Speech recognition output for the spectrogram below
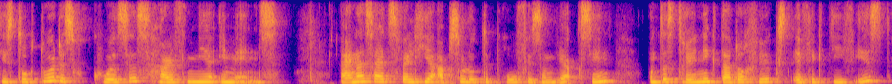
Die Struktur des Kurses half mir immens. Einerseits, weil hier absolute Profis am Werk sind und das Training dadurch höchst effektiv ist.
